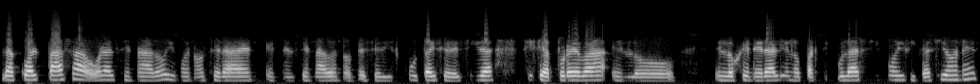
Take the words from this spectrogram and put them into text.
la cual pasa ahora al Senado y bueno, será en, en el Senado en donde se discuta y se decida si se aprueba en lo en lo general y en lo particular sin modificaciones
